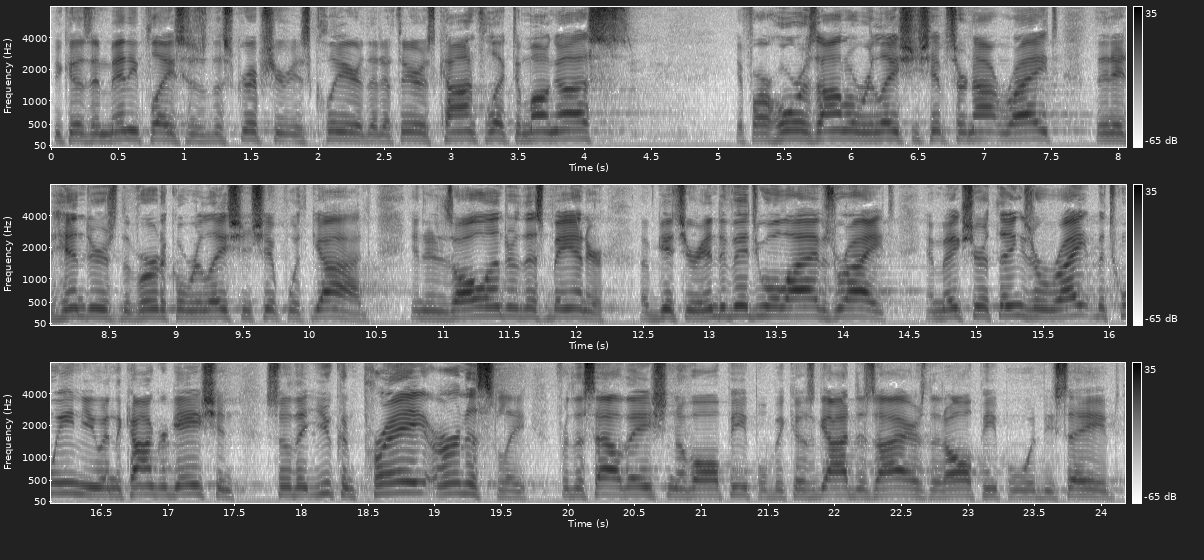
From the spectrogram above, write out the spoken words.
Because in many places the scripture is clear that if there is conflict among us, if our horizontal relationships are not right, that it hinders the vertical relationship with God. And it is all under this banner of get your individual lives right and make sure things are right between you and the congregation so that you can pray earnestly for the salvation of all people because God desires that all people would be saved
